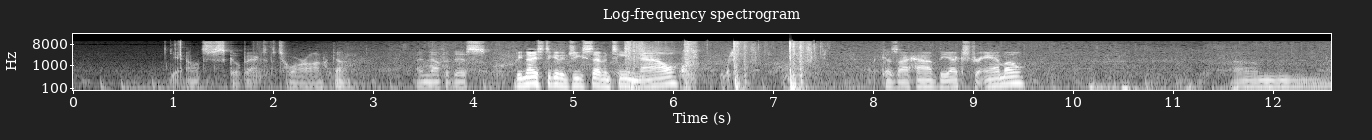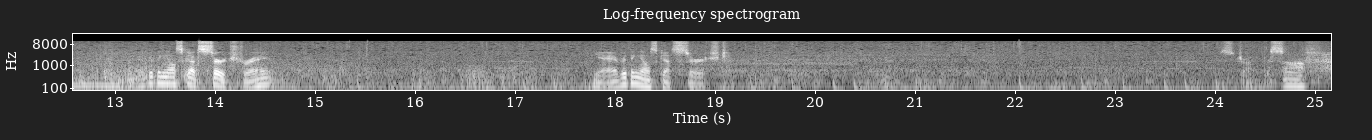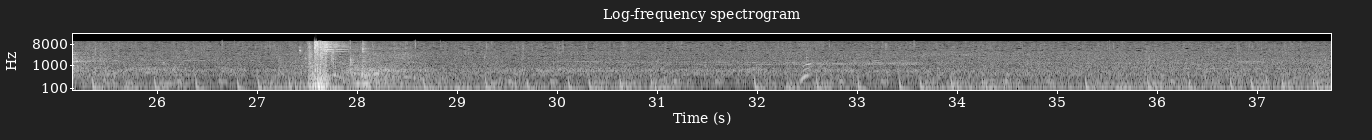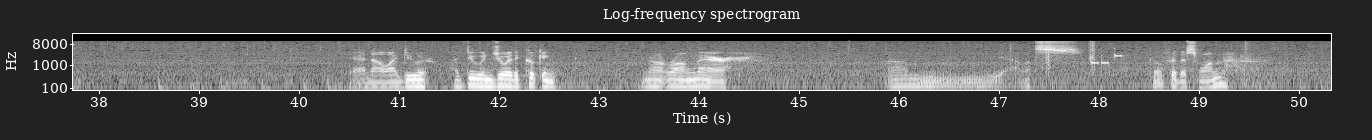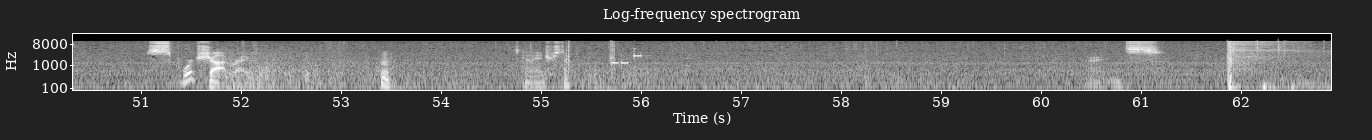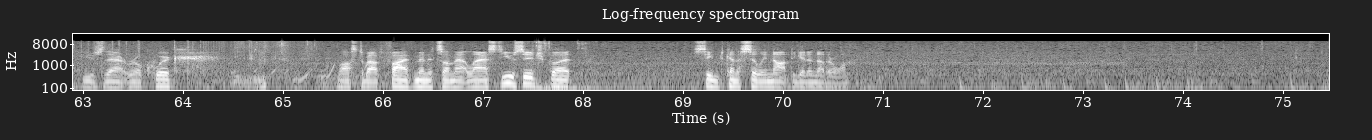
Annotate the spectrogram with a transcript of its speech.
Yeah, let's just go back to the Tauron. Got enough of this. Be nice to get a G17 now because I have the extra ammo. Um, everything else got searched, right? Yeah, everything else got searched. Let's drop this off. Yeah, no, I do I do enjoy the cooking. You're not wrong there. Um, go for this one. Sport shot rifle. Hmm. It's kind of interesting. Alright, let's use that real quick. Lost about five minutes on that last usage, but Seemed kind of silly not to get another one.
